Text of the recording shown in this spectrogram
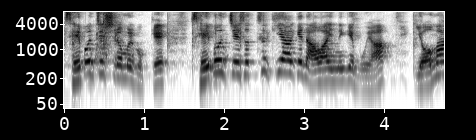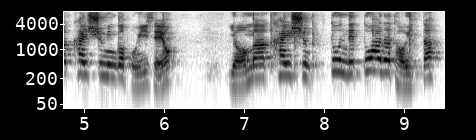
세 번째 실험을 볼게. 세 번째에서 특이하게 나와 있는 게 뭐야? 염화칼슘인 거 보이세요? 염화칼슘. 또, 근데 또 하나 더 있다?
